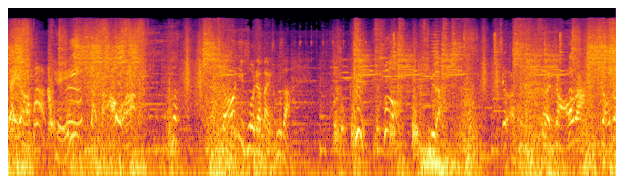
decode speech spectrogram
哎呀！嘿，敢打我！瞧你破绽百出的！这是你找的，小子！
